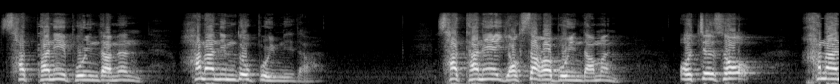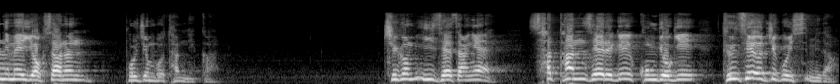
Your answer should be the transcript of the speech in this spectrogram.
사탄이 보인다면 하나님도 보입니다. 사탄의 역사가 보인다면 어째서 하나님의 역사는 보지 못합니까? 지금 이 세상에 사탄 세력의 공격이 드세워지고 있습니다.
